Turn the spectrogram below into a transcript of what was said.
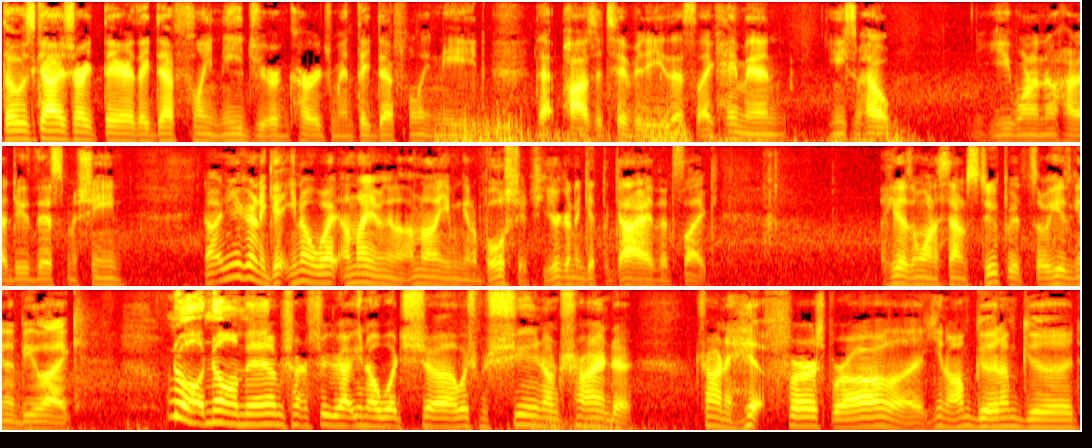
those guys right there they definitely need your encouragement. They definitely need that positivity that's like hey man you need some help. You want to know how to do this machine? Now and you're gonna get you know what? I'm not even gonna i'm not even gonna bullshit you. You're gonna get the guy that's like he doesn't want to sound stupid so he's gonna be like no, no, man, I'm trying to figure out, you know, which uh, which machine I'm trying to trying to hit first, bro. Like, you know, I'm good, I'm good,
